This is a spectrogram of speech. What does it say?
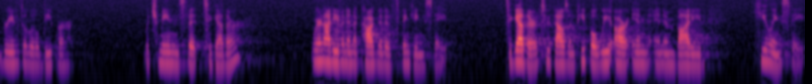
breathed a little deeper, which means that together, we're not even in a cognitive thinking state. Together, 2,000 people, we are in an embodied healing state.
